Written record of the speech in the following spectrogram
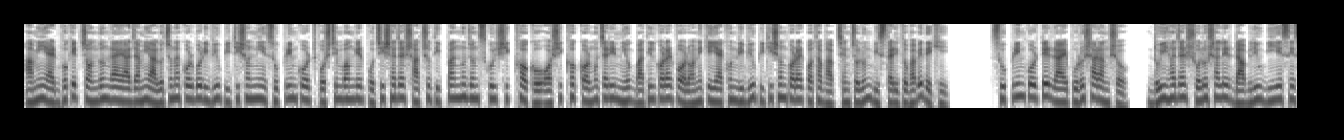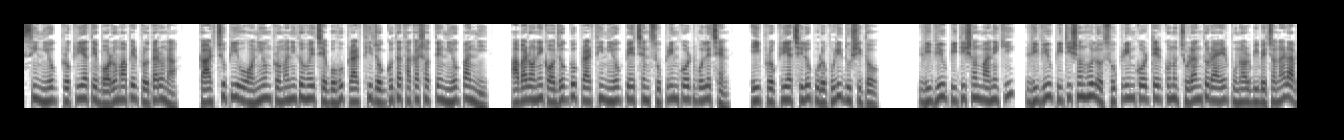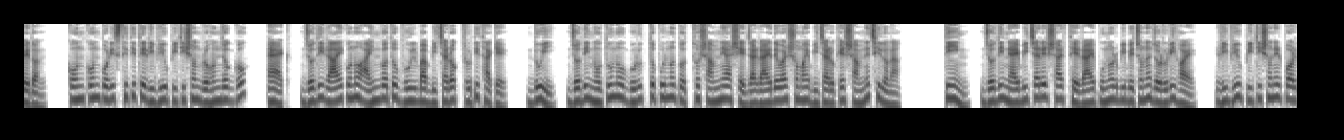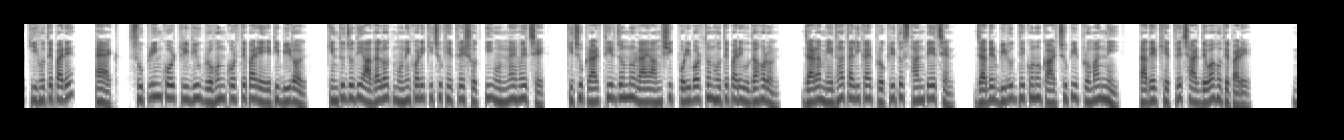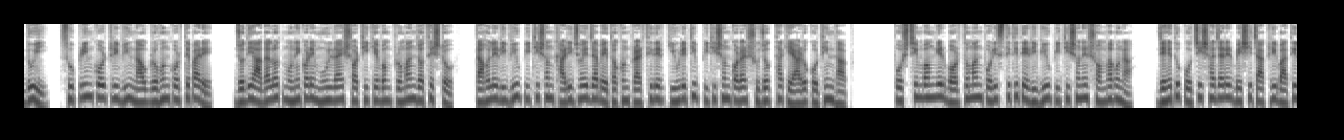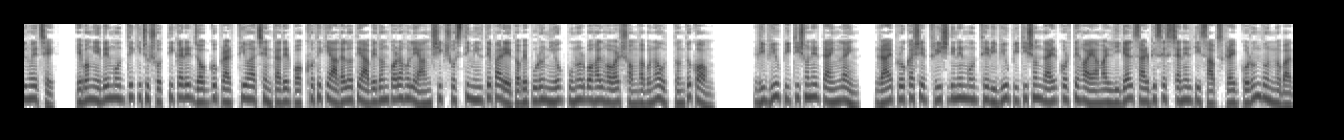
আমি অ্যাডভোকেট চন্দন রায় আজ আমি আলোচনা করব রিভিউ পিটিশন নিয়ে সুপ্রিম কোর্ট পশ্চিমবঙ্গের পঁচিশ হাজার সাতশো তিপ্পান্ন জন স্কুল শিক্ষক ও অশিক্ষক কর্মচারীর নিয়োগ বাতিল করার পর অনেকেই এখন রিভিউ পিটিশন করার কথা ভাবছেন। চলুন বিস্তারিতভাবে দেখি। সুপ্রিম কোর্টের রায় পুরো সারাংশ দুই হাজার ষোলো সালের ডাব্লিউবিএসএসসি নিয়োগ প্রক্রিয়াতে বড় মাপের প্রতারণা, কারচুপি ও অনিয়ম প্রমাণিত হয়েছে, বহু প্রার্থী যোগ্যতা থাকা সত্ত্বেও নিয়োগ পাননি। আবার অনেক অযোগ্য প্রার্থী নিয়োগ পেয়েছেন সুপ্রিম কোর্ট বলেছেন, এই প্রক্রিয়া ছিল পুরোপুরি দূষিত। রিভিউ পিটিশন মানে কি? রিভিউ পিটিশন হল সুপ্রিম কোর্টের কোনো চূড়ান্ত রায়ের পুনর্বিবেচনার আবেদন। কোন কোন পরিস্থিতিতে রিভিউ পিটিশন গ্রহণযোগ্য? এক, যদি রায় কোনো আইনগত ভুল বা বিচারক ত্রুটি থাকে। দুই, যদি নতুন ও গুরুত্বপূর্ণ তথ্য সামনে আসে যা রায় দেওয়ার সময় বিচারকের সামনে ছিল না। তিন, যদি ন্যায় বিচারের স্বার্থে রায় পুনর্বিবেচনা জরুরি হয়, রিভিউ পিটিশনের পর কি হতে পারে? এক, সুপ্রিম কোর্ট রিভিউ গ্রহণ করতে পারে এটি বিরল, কিন্তু যদি আদালত মনে করে কিছু ক্ষেত্রে সত্যিই অন্যায় হয়েছে, কিছু প্রার্থীর জন্য রায় আংশিক পরিবর্তন হতে পারে। উদাহরণ, যারা মেধা তালিকায় প্রকৃত স্থান পেয়েছেন, যাদের বিরুদ্ধে কোনো কারচুপির প্রমাণ নেই, তাদের ক্ষেত্রে ছাড় দেওয়া হতে পারে। দুই, সুপ্রিম কোর্ট রিভিউ নাও গ্রহণ করতে পারে। যদি আদালত মনে করে মূল রায় সঠিক এবং প্রমাণ যথেষ্ট, তাহলে রিভিউ পিটিশন খারিজ হয়ে যাবে তখন প্রার্থীদের কিউরেটিভ পিটিশন করার সুযোগ থাকে আরও কঠিন ধাপ। পশ্চিমবঙ্গের বর্তমান পরিস্থিতিতে রিভিউ পিটিশনের সম্ভাবনা, যেহেতু পঁচিশ হাজারের বেশি চাকরি বাতিল হয়েছে এবং এদের মধ্যে কিছু সত্যিকারের যোগ্য প্রার্থীও আছেন, তাদের পক্ষ থেকে আদালতে আবেদন করা হলে আংশিক স্বস্তি মিলতে পারে, তবে পুরো নিয়োগ পুনর্বহাল হওয়ার সম্ভাবনা অত্যন্ত কম। রিভিউ পিটিশনের টাইমলাইন, রায় প্রকাশের ত্রিশ দিনের মধ্যে রিভিউ পিটিশন দায়ের করতে হয়। আমার লিগ্যাল সার্ভিসেস চ্যানেলটি সাবস্ক্রাইব করুন, ধন্যবাদ।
